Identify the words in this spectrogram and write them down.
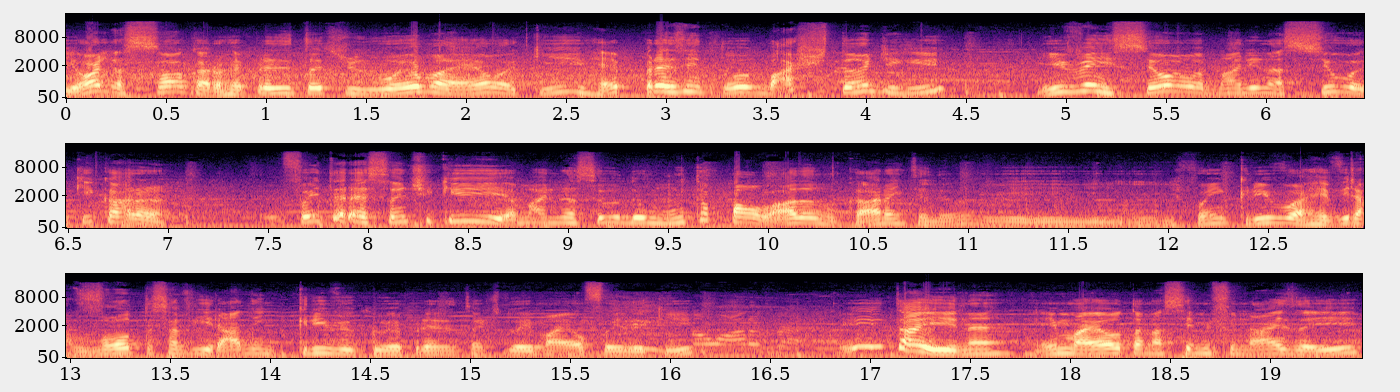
E olha só, cara, o representante do Emael aqui representou bastante aqui e venceu a Marina Silva aqui, cara. Foi interessante que a Marina Silva deu muita paulada no cara, entendeu? E, e- e foi incrível a reviravolta, essa virada incrível que o representante do Emael fez aqui. E tá aí, né? Emael tá nas semifinais aí.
